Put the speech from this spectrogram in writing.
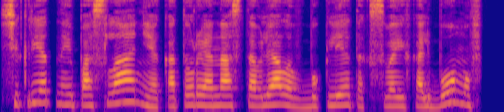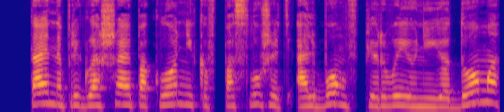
секретные послания, которые она оставляла в буклетах своих альбомов, тайно приглашая поклонников послушать альбом впервые у нее дома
